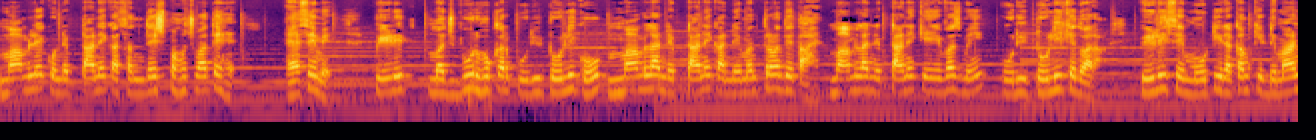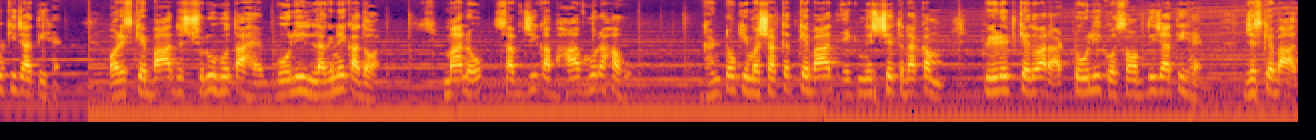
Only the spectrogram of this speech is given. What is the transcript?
मामले को निपटाने का संदेश पहुंचवाते हैं। ऐसे में पीड़ित मजबूर होकर पूरी टोली को मामला निपटाने का निमंत्रण देता है। मामला निपटाने के एवज में पूरी टोली के द्वारा पीड़ित से मोटी रकम की डिमांड की जाती है और इसके बाद शुरू होता है बोली लगने का दौर। मानो सब्ज़ी का भाव हो रहा हो। घंटों की मशक्कत के बाद एक निश्चित रकम पीड़ित के द्वारा टोली को सौंप दी जाती है, जिसके बाद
